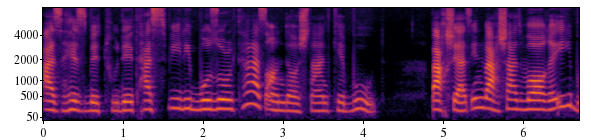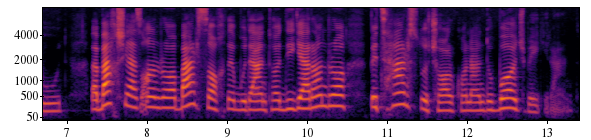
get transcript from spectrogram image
از حزب توده تصویری بزرگتر از آن داشتند که بود بخشی از این وحشت واقعی بود و بخشی از آن را بر ساخته بودند تا دیگران را به ترس دچار کنند و باج بگیرند.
